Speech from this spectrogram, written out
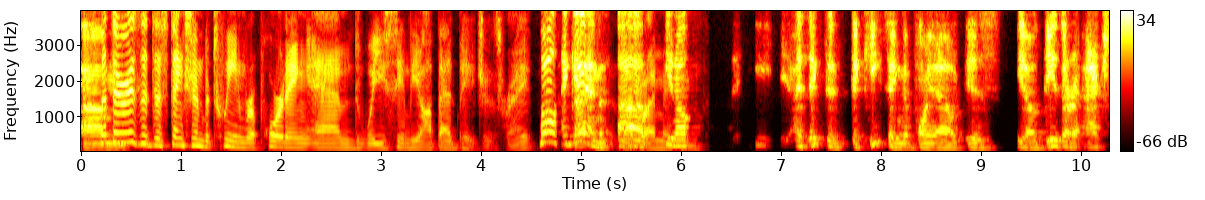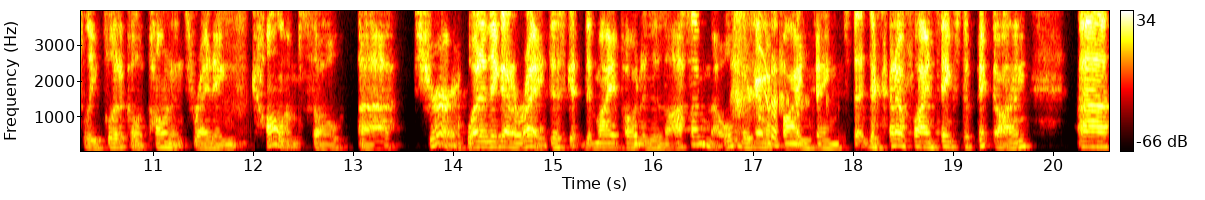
Um, but there is a distinction between reporting and what you see in the op ed pages, right? well, again, That- that's uh, what I'm you know. I think the, the key thing to point out is, you know, these are actually political opponents writing columns. So, uh, sure, what are they going to write? This my opponent is awesome. No, they're going to find things that they're going to find things to pick on. Uh,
